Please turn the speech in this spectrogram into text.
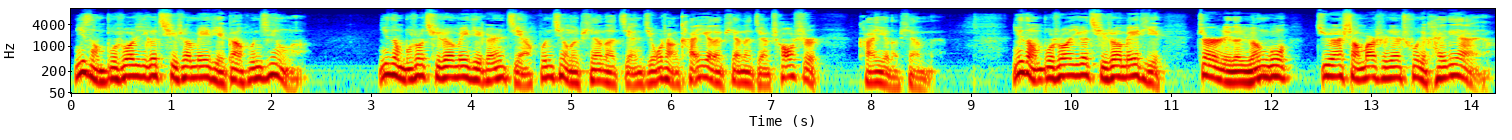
你怎么不说一个汽车媒体干婚庆啊？你怎么不说汽车媒体给人剪婚庆的片子、剪酒厂开业的片子、剪超市开业的片子？你怎么不说一个汽车媒体这里的员工居然上班时间出去开店呀？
